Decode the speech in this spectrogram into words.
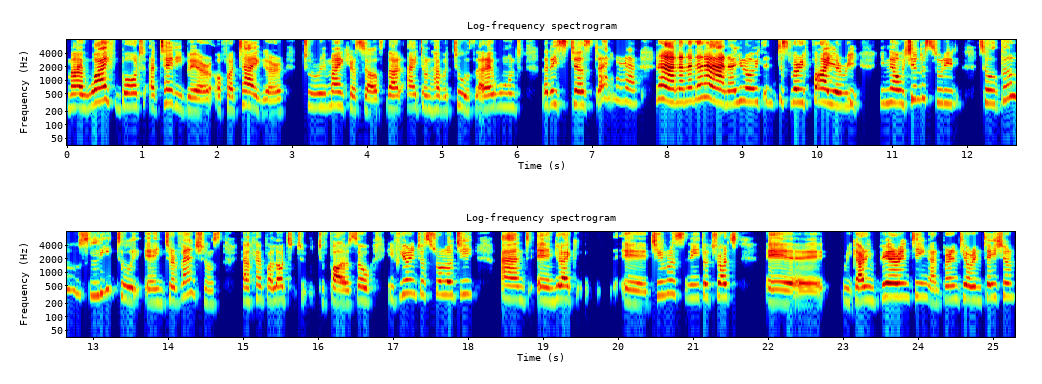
My wife bought a teddy bear of a tiger to remind herself that I don't have a tooth, that I won't, that it's just, ah, na, na, na, na, na, you know, it's just very fiery. You know, she understood it. So those little uh, interventions can help a lot to, to fathers. So if you're into astrology and, and you like uh, children's natal charts, uh, regarding parenting and parenting orientation,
